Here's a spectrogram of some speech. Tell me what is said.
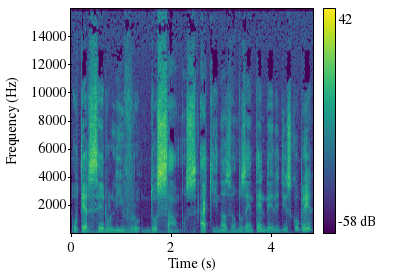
o terceiro livro dos Salmos. Aqui nós vamos entender e descobrir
